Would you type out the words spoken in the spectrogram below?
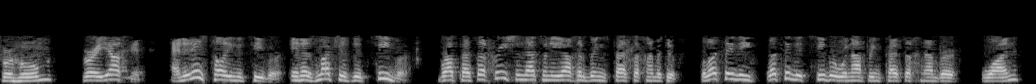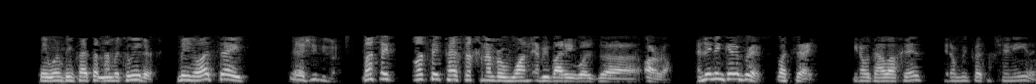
For whom? For a Yachid. And it is telling the Tzibur. In as much as the Tzibur brought Pesach Rishon, that's when the Yachid brings Pesach number two. But let's say the, let's say the Tzibur would not bring Pesach number one. They wouldn't bring Pesach number two either. Meaning, let's say, yeah. Let's say, let's say Pesach number one, everybody was, uh, Ara. And they didn't get a bris, let's say. You know what the halach is? They don't bring Pesach Sheni either.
